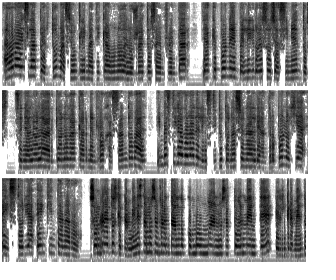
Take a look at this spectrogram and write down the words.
ahora es la perturbación climática uno de los retos a enfrentar ya que pone en peligro esos yacimientos, señaló la arqueóloga Carmen Rojas Sandoval, investigadora del Instituto Nacional de Antropología e Historia en Quintana Roo. Son retos que también estamos enfrentando como humanos actualmente, el incremento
